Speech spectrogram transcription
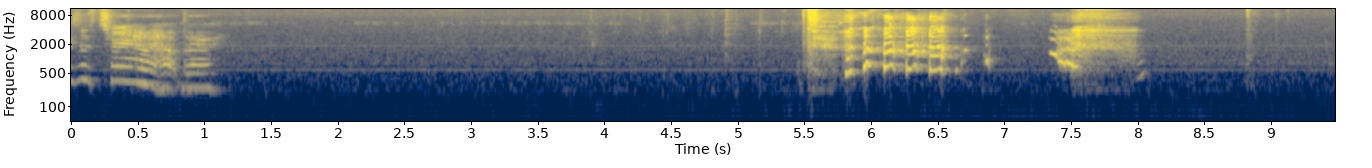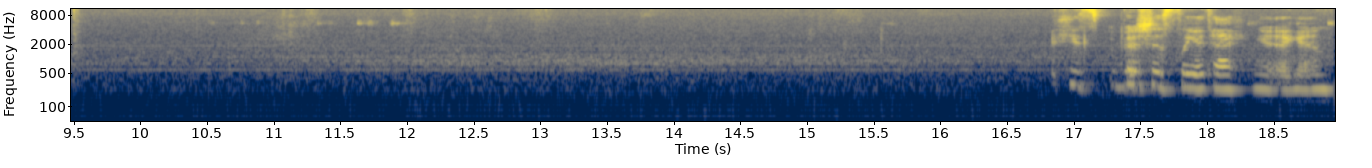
He's just chilling out there. He's viciously attacking it again.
